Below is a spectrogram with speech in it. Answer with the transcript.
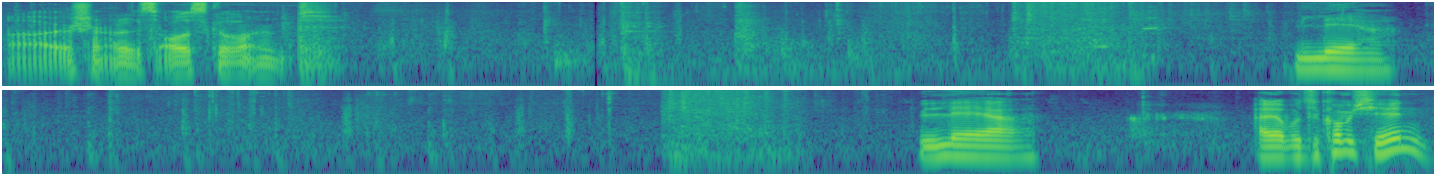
Ah, schon alles ausgeräumt. Leer. Leer. Alter, wozu komme ich hier hin?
